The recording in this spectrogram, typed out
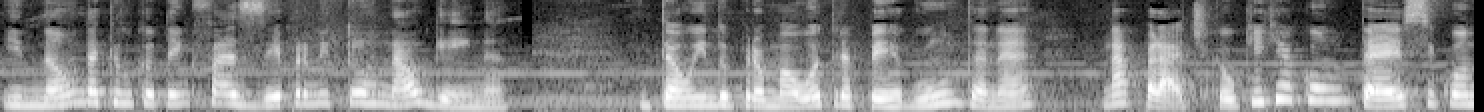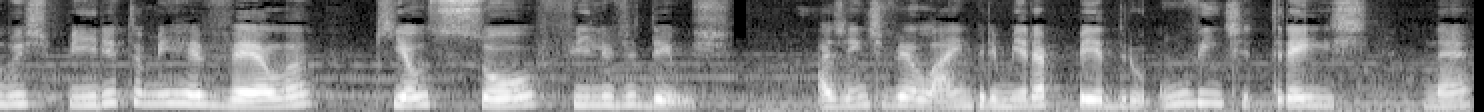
e não daquilo que eu tenho que fazer para me tornar alguém, né? Então, indo para uma outra pergunta, né? Na prática, o que, que acontece quando o Espírito me revela que eu sou filho de Deus? A gente vê lá em 1 Pedro 1,23, né?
